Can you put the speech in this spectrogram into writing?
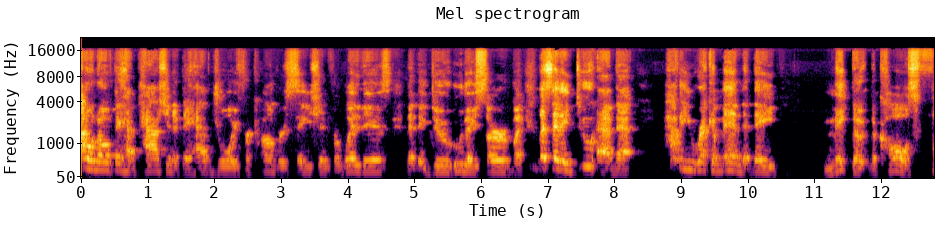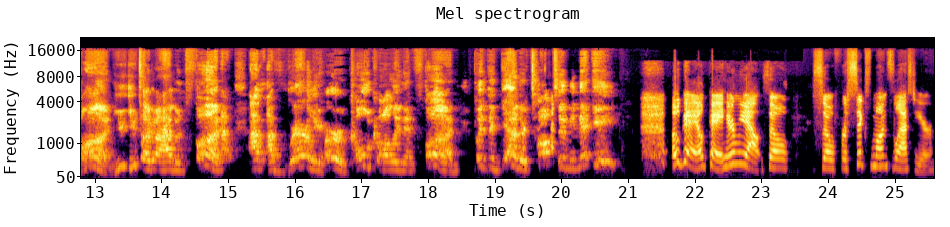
I don't know if they have passion, if they have joy for conversation, for what it is that they do, who they serve. But let's say they do have that. How do you recommend that they make the, the calls fun? You you talk about having fun. I, I've, I've rarely heard cold calling and fun put together. Talk to me, Nikki. Okay, okay, hear me out. So so for six months last year,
